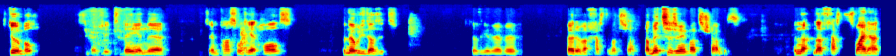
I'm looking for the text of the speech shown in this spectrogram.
It's doable, especially today in the. It's impossible to get halls, but nobody does it. I Don't think I've ever heard of a Chasta Motzei Shabbos. But mitzvahs are Motzei Shabbos, but not not Chastas. Why not?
